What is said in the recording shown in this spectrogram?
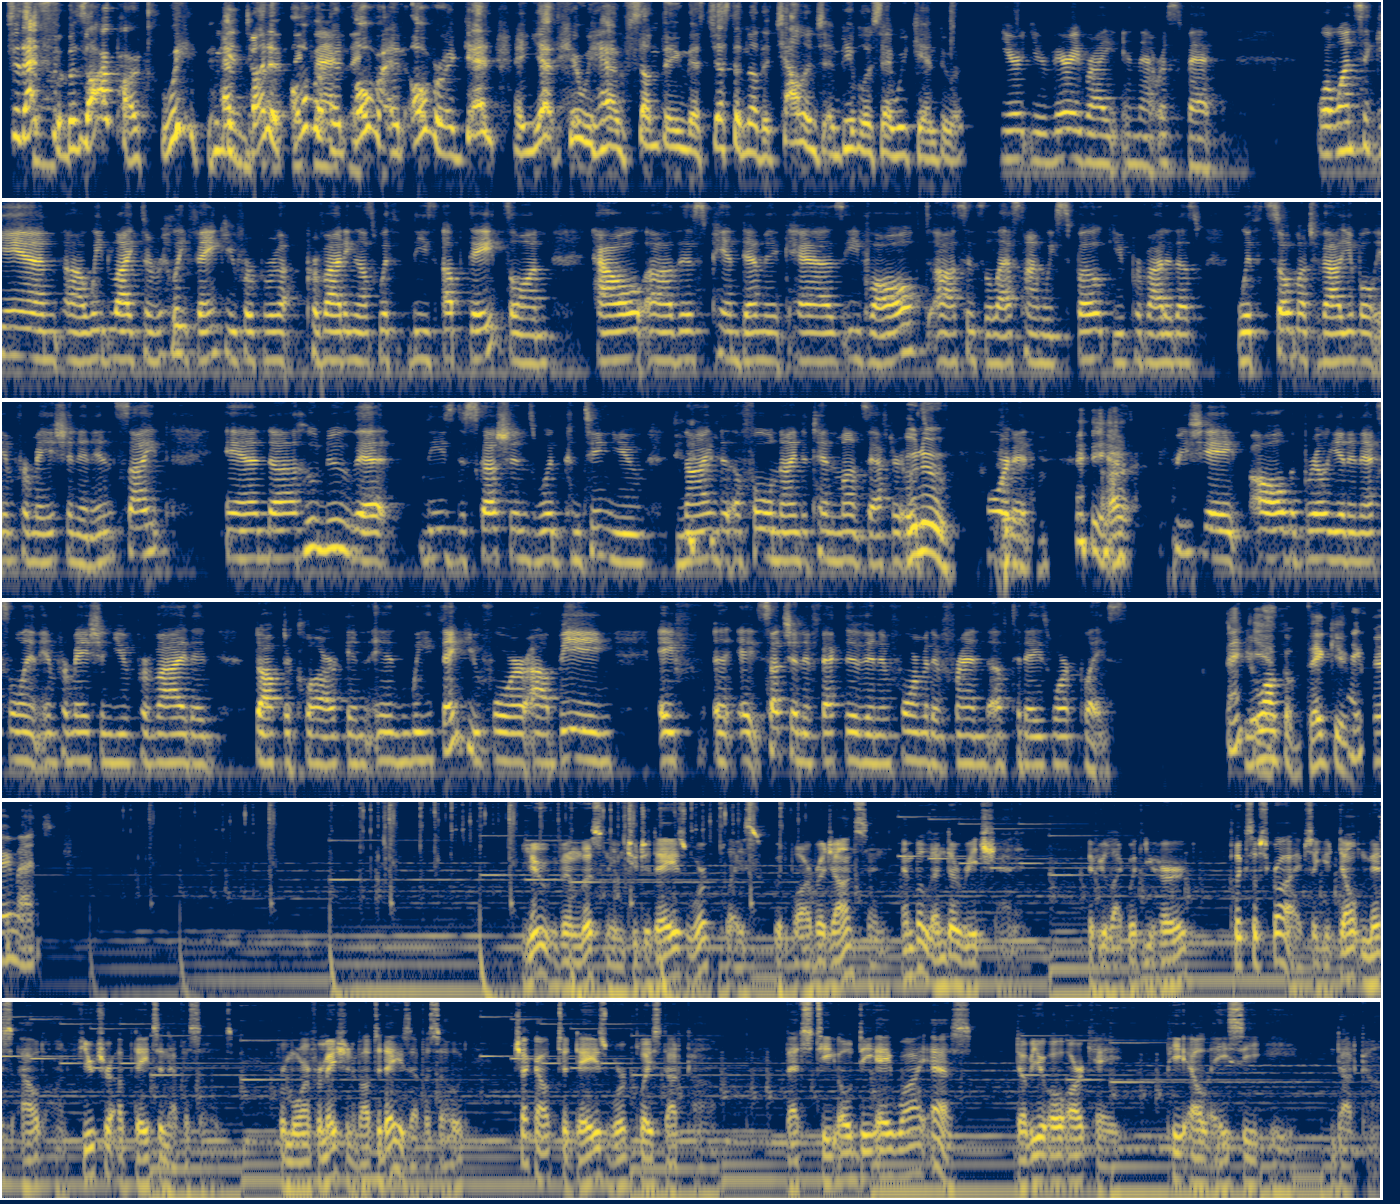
So that's yeah. the bizarre part. We, we have done it, over exactly. and over and over again. And yet here we have something that's just another challenge, and people are saying we can't do it. You're, you're very right in that respect. Well, once again, uh, we'd like to really thank you for pro- providing us with these updates on how uh, this pandemic has evolved uh, since the last time we spoke. You've provided us with so much valuable information and insight. And uh, who knew that these discussions would continue nine to a full nine to 10 months after it who was knew? reported. yeah. appreciate all the brilliant and excellent information you've provided, Dr. Clark. And, and we thank you for uh, being a, a, a, such an effective and informative friend of today's workplace. Thank You're you. You're welcome. Thank you. Thanks very much. You've been listening to today's Workplace with Barbara Johnson and Belinda Reed Shannon. If you like what you heard, click subscribe so you don't miss out on future updates and episodes. For more information about today's episode, check out today'sworkplace.com. That's T O D A Y S W O R K P L A C E.com.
